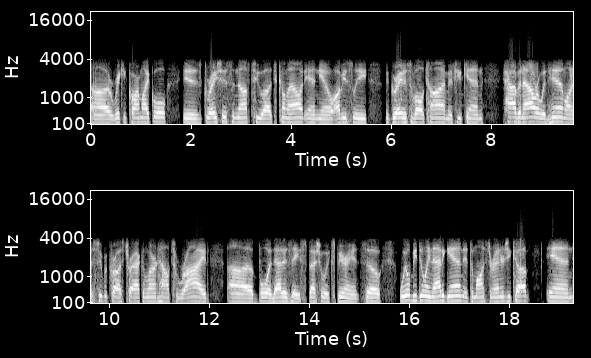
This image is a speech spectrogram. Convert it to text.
Uh, Ricky Carmichael is gracious enough to uh, to come out and you know obviously the greatest of all time. If you can have an hour with him on a supercross track and learn how to ride, uh, boy, that is a special experience. So we'll be doing that again at the Monster Energy Cup, and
